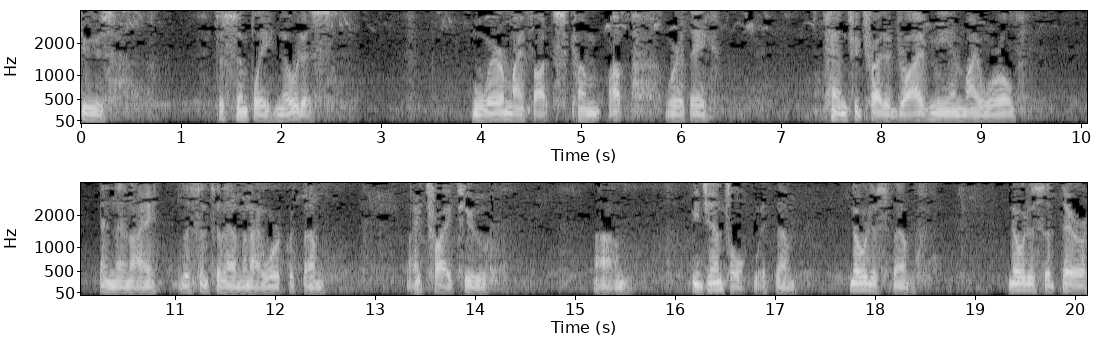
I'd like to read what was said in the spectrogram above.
choose to simply notice where my thoughts come up, where they tend to try to drive me in my world, and then I listen to them and I work with them. I try to um, be gentle with them, notice them, notice that they're,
